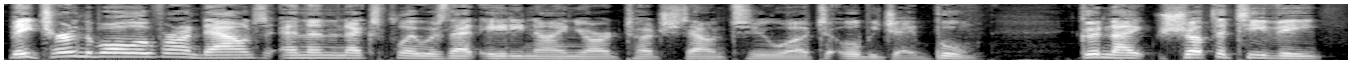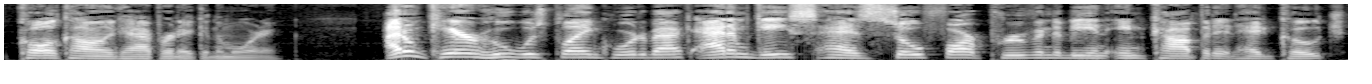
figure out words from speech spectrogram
They turned the ball over on downs, and then the next play was that 89 yard touchdown to uh, to OBJ. Boom. Good night. Shut the TV. Call Colin Kaepernick in the morning. I don't care who was playing quarterback. Adam Gase has so far proven to be an incompetent head coach,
